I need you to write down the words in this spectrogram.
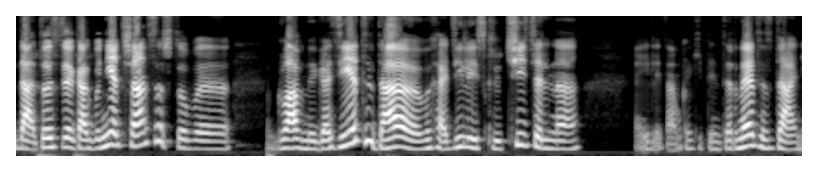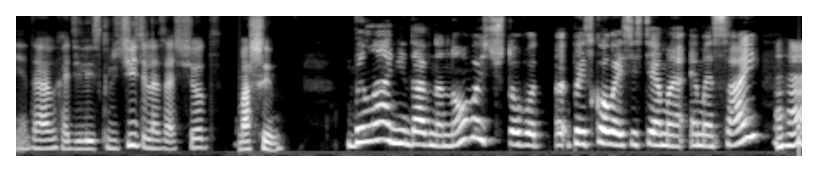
Да, то есть э, как бы нет шанса, чтобы главные газеты, да, выходили исключительно или там какие-то интернет-издания, да, выходили исключительно за счет машин. Была недавно новость, что вот э, поисковая система MSI uh-huh.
